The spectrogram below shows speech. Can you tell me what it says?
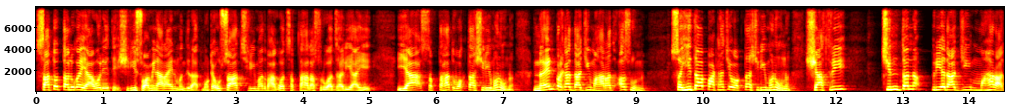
सातोत तालुका यावल येथे श्री स्वामीनारायण मंदिरात मोठ्या उत्साहात श्रीमद भागवत सप्ताहाला सुरुवात झाली आहे. या सप्ताहात वक्ताश्री म्हणून नयन दाजी महाराज असून संहिता पाठाचे वक्ताश्री म्हणून शास्त्री चिंतन प्रियदासजी महाराज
